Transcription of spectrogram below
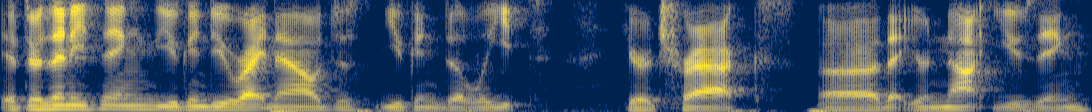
if there's anything you can do right now just you can delete your tracks uh, that you're not using.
